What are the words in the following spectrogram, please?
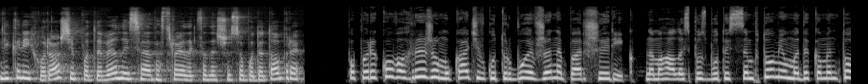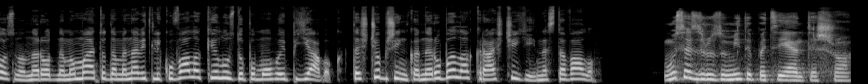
Лікарі хороші, подивилися, настроїли, сказали, що все буде добре. Поперекова грижа Мукачівку турбує вже не перший рік. Намагалась позбутись симптомів медикаментозно, народними методами, навіть лікувала килу з допомогою п'явок. Та щоб жінка не робила, краще їй не ставало. Мусять зрозуміти пацієнти, що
